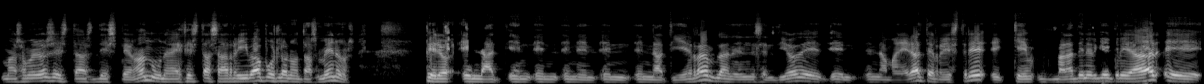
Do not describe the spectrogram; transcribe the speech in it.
más o menos estás despegando. Una vez estás arriba, pues lo notas menos. Pero en la, en, en, en, la Tierra, en plan, en el sentido de, en la manera terrestre, eh, que van a tener que crear, eh,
